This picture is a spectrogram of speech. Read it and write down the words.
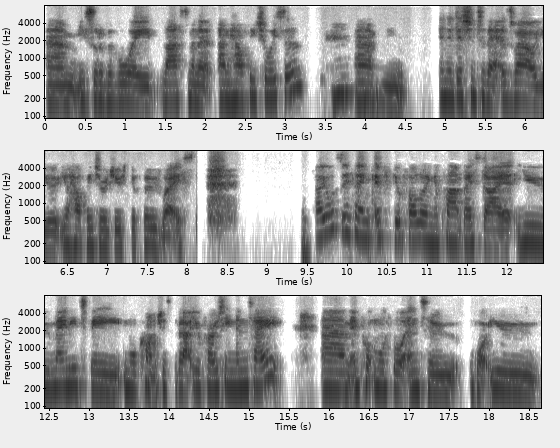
um, you sort of avoid last minute unhealthy choices. Mm-hmm. Um, in addition to that as well, you're, you're helping to reduce your food waste. I also think if you're following a plant based diet, you may need to be more conscious about your protein intake um, and put more thought into what you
